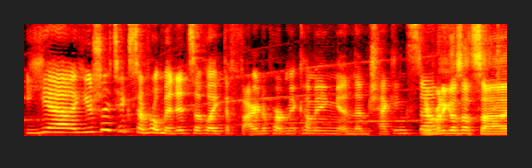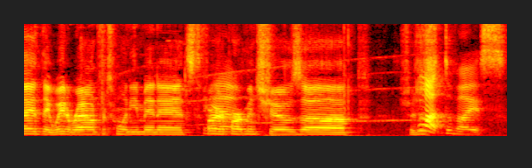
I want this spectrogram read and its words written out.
Yeah, it usually takes several minutes of like the fire department coming and them checking stuff. Everybody goes outside. They wait around for 20 minutes. The fire Yeah. department shows up. Should I Plot just device.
